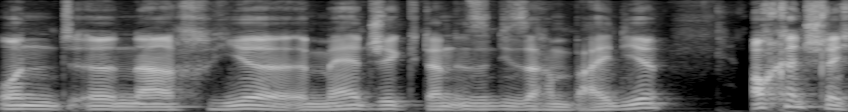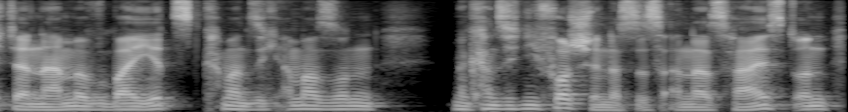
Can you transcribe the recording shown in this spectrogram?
und äh, nach hier äh, Magic, dann sind die Sachen bei dir. Auch kein schlechter Name, wobei jetzt kann man sich Amazon, man kann sich nicht vorstellen, dass es anders heißt. Und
